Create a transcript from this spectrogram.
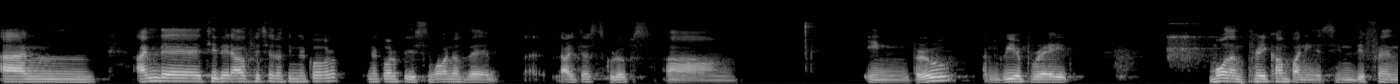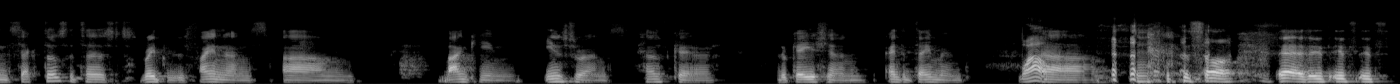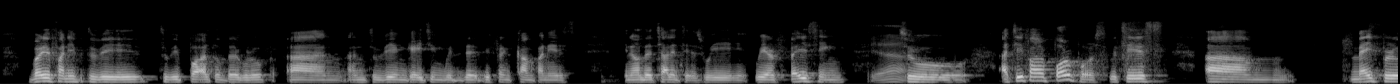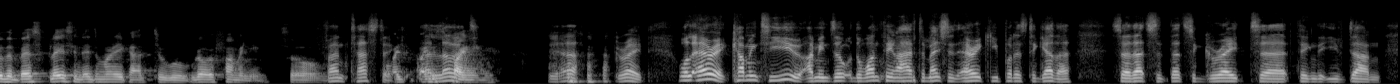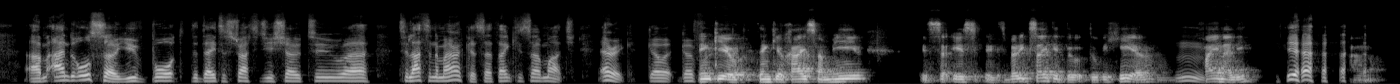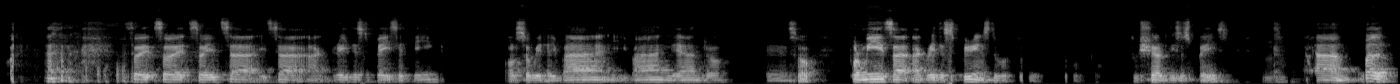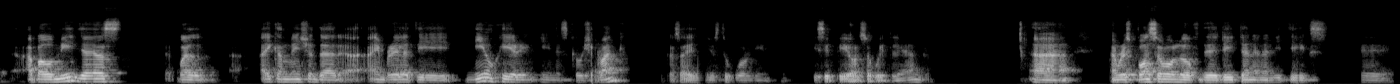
And I'm the chief data officer of Intercorp. Intercorp is one of the uh, largest groups um, in Peru, and we operate more than 30 companies in different sectors such as retail, finance, um, banking, insurance, healthcare, education, entertainment. Wow! Uh, so yes, it, it's it's very funny to be to be part of the group and and to be engaging with the different companies, you know, the challenges we we are facing yeah. to achieve our purpose, which is um, make Peru the best place in Latin America to grow a family. So fantastic! Quite, quite I love inspiring. it. Yeah, great. Well, Erick, coming to you. I mean, the, the one thing I have to mention is Erick, you put us together, so that's that's a great uh, thing that you've done. Um, and also, you've brought the data strategy show to uh, to Latin America. So thank you so much, Erick. Go go. thank it. you, thank you. Hi, Samir. It's it's it's very exciting to to be here mm. finally. Yeah. Uh, so so so it's a it's a, a, great space, I think. Also with Ivan, Ivan, Leandro. Uh, so for me, it's a, a great experience to, to, to, to share this space. Mm-hmm. Um, well, about me, just well, I can mention that I'm relatively new here in, in Scotiabank because I used to work in BCP also with Leandro. Uh, I'm responsible of the data and analytics uh,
